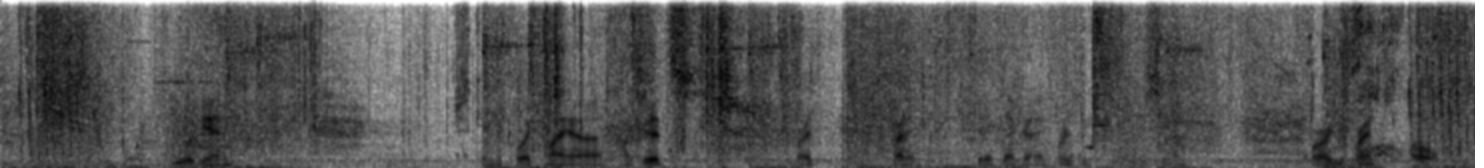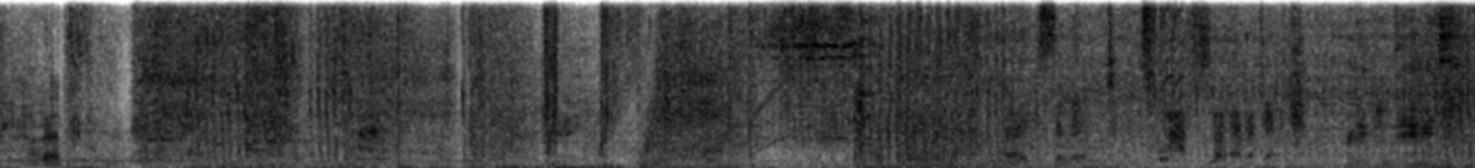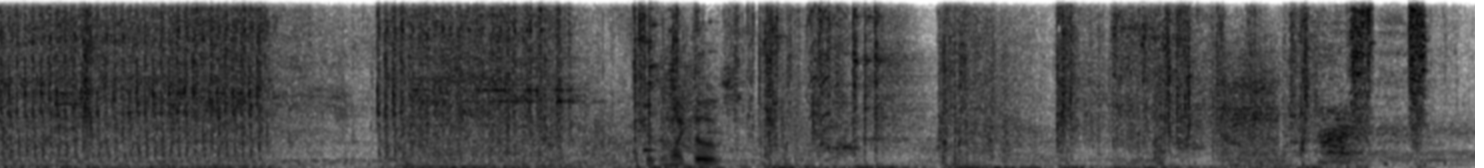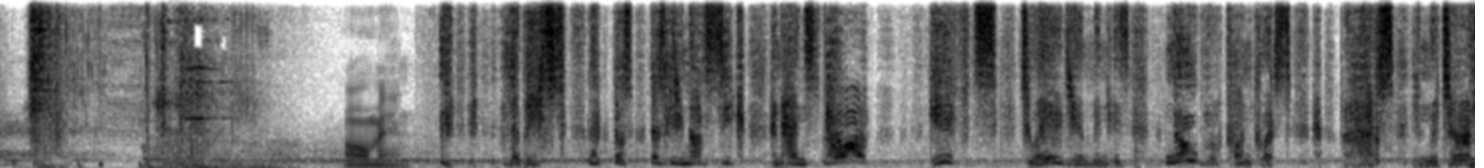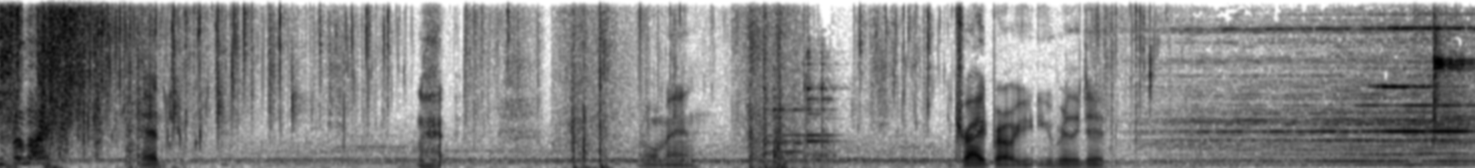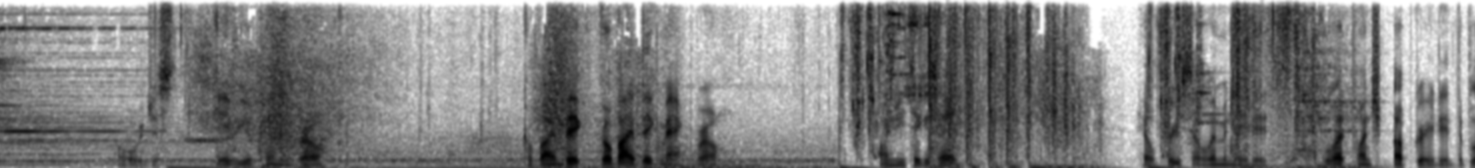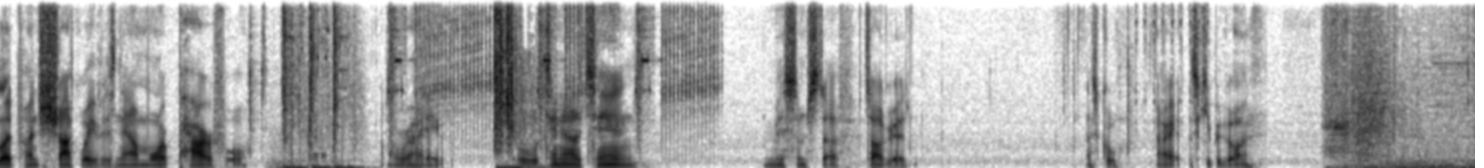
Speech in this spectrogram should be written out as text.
You again. Just came to collect my uh my goods. Try to get at that guy. Where is he? I seen him. Where are you, friend? Oh, not bad. Excellent. Smash the heretic. He doesn't like those. Gifts to aid him in his noble conquest. Perhaps in return for my Head. oh man. You tried, bro. You you really did. Oh, we just gave you a penny, bro. Go buy a big go buy a Big Mac, bro. Why did you take his head? Hell Priest eliminated. Blood Punch upgraded. The Blood Punch Shockwave is now more powerful. Alright. Oh, 10 out of 10. Missed some stuff. It's all good. That's cool. Alright, let's keep it going.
